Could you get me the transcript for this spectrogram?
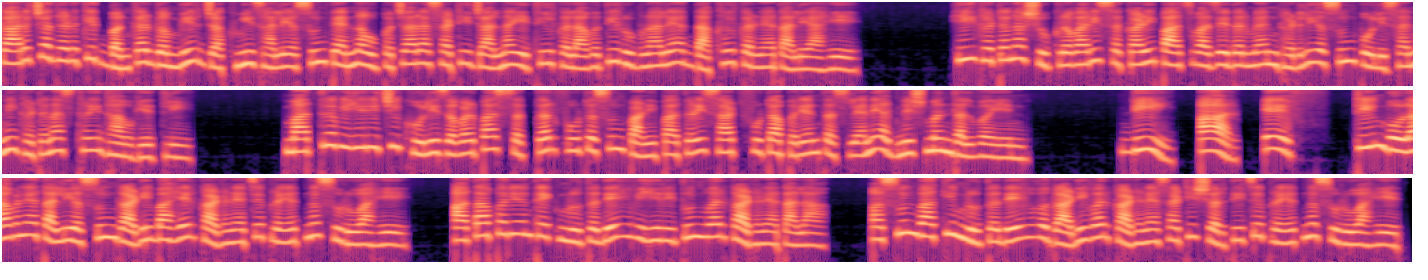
कारच्या धडकेत बनकर गंभीर जखमी झाले असून त्यांना उपचारासाठी जालना येथील कलावती रुग्णालयात दाखल करण्यात आले आहे. ही घटना शुक्रवारी सकाळी पाच वाजेदरम्यान घडली असून पोलिसांनी घटनास्थळी धाव घेतली. मात्र विहिरीची खोली जवळपास सत्तर फूट असून पाणीपातळी साठ फुटापर्यंत असल्याने अग्निशमन दलवयेन N. D. R. F. Team बोलावण्यात आली असून गाडी बाहेर काढण्याचे प्रयत्न सुरू आहे. आतापर्यंत एक मृतदेह विहिरीतून वर काढण्यात आला असून बाकी मृतदेह व गाडीवर काढण्यासाठी शर्तीचे प्रयत्न सुरू आहेत.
